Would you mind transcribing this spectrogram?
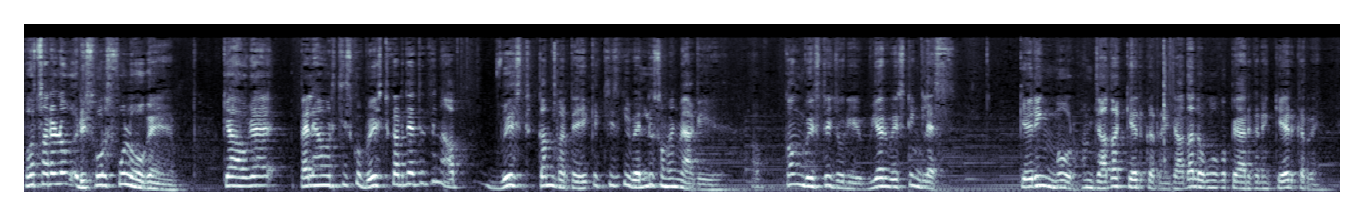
बहुत सारे लोग रिसोर्सफुल हो गए हैं। क्या हो गया, पहले हम हर चीज़ को वेस्ट कर देते थे ना, अब वेस्ट कम करते हैं। एक एक चीज़ की वैल्यू समझ में आ गई है। अब कम वेस्टेज हो रही है। We are wasting less caring more हम ज़्यादा केयर कर रहे हैं। ज़्यादा लोगों को प्यार करें केयर कर रहे हैं।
